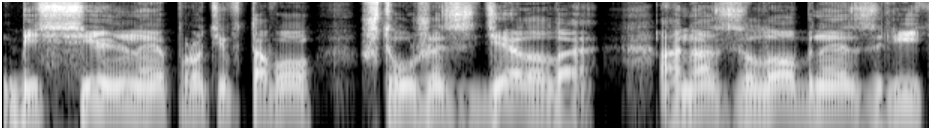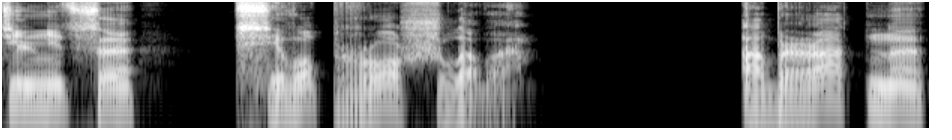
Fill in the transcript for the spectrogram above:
Бессильная против того, что уже сделала, она злобная зрительница всего прошлого. Обратно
